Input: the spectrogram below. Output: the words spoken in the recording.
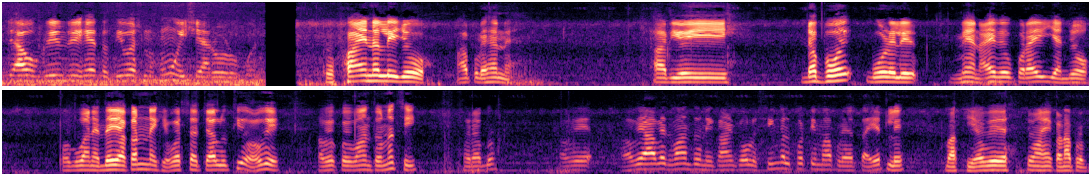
જ આવો ગ્રીનરી છે તો દિવસનું શું હશે આ રોડ ઉપર? તો ફાઇનલી જો આપણે હે ને આ રહ્યો ઈ ડભોઈ બોડેલી મેન હાઈવે ઉપર આવી ગયા ને જો. ભગવાને દયા કરી નાખી, વરસાદ ચાલુ થયો. હવે હવે કોઈ વાંધો નથી. બરાબર? હવે હવે આવે તો વાંધો નહીં, કારણ કે ઓલું સિંગલ પટ્ટીમાં આપણે હતા એટલે. બાકી હવે જો અહીં કણ આપણે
